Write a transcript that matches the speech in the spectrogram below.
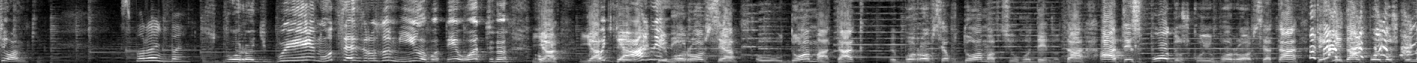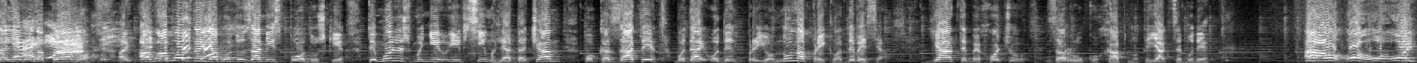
цьомки? З боротьби. З боротьби, ну це зрозуміло, бо ти от е, Як, як ти, одягнений. ти боровся вдома, так? Боровся вдома в цю годину, так? А, ти з подушкою боровся, так? Ти кидав подушку наліво-направо. А, а можна я буду замість подушки? Ти можеш мені і всім глядачам показати бодай один прийом. Ну, наприклад, дивися, я тебе хочу за руку хапнути. Як це буде? А, о, о, о, ой,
